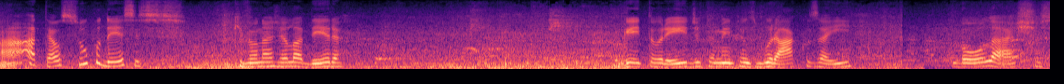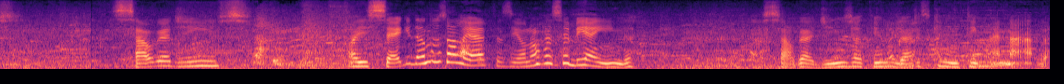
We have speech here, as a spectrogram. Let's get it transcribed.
Ah, até o suco desses que vão na geladeira. Gatorade também tem uns buracos aí. Bolachas salgadinhos. Aí segue dando os alertas e eu não recebi ainda. Salgadinhos já tem lugares que não tem mais nada.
